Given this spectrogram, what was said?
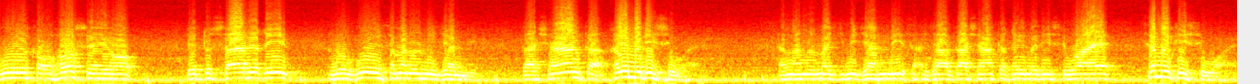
قويك وهوسيو يد السارغي لو قوي ثمن المجني كاشانك قيمة دي سواي ثمن المجني كاشانك قيمة دي سواي ثمن كي سواي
